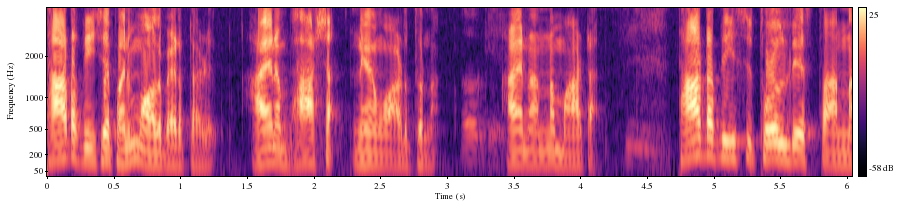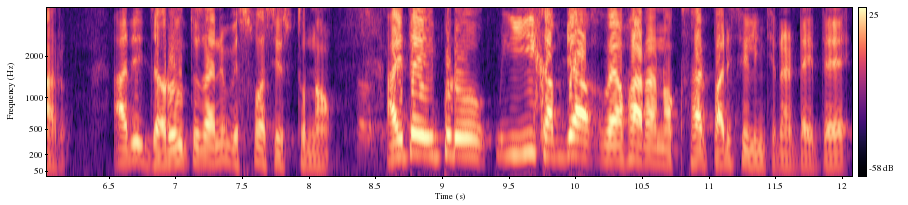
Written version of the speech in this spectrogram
తాట తీసే పని మొదలు పెడతాడు. ఆయన భాష నేను వాడుతున్నా. ఆయన అన్న మాట. తాట తీసి తోలు తీస్తా అన్నారు. అది జరుగుతుందని విశ్వసిస్తున్నాం. అయితే ఇప్పుడు ఈ కబ్జా వ్యవహారాన్ని ఒకసారి పరిశీలించినట్టయితే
